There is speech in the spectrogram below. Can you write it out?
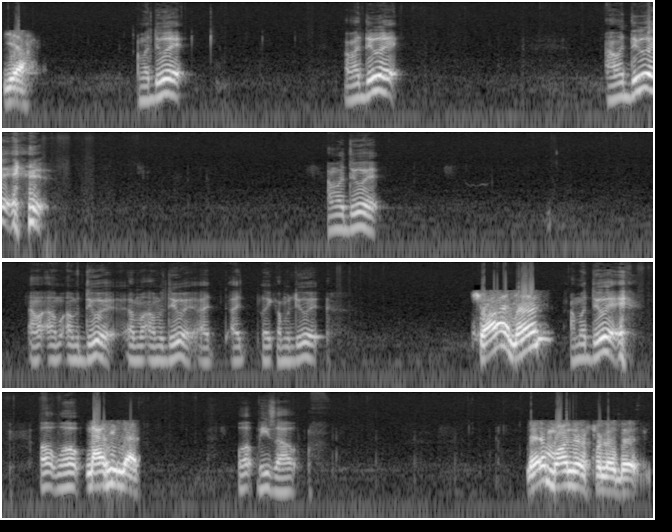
Yeah. I'm gonna do it. I'm gonna do it. I'm gonna do it. I'm gonna do it. I'm, I'm, I'm gonna do it. I'm, I'm gonna do it. I, I like. I'm gonna do it. Try, man. I'm gonna do it. Oh well, Now he left. Well, he's out. Let him wander for a little bit.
